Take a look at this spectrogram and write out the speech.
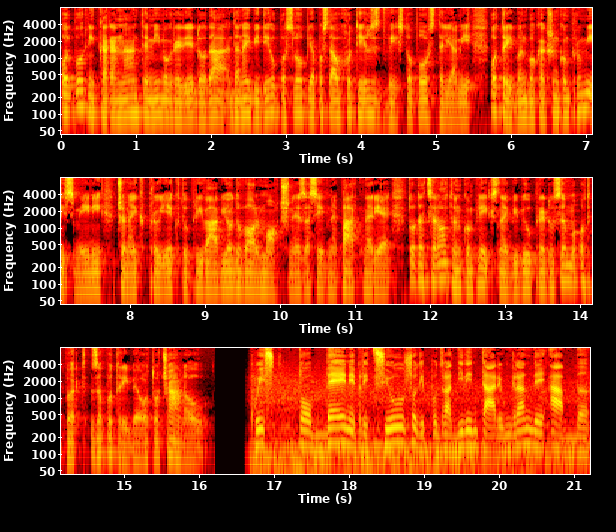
Odbornik Karanante mimo grede doda, da naj bi del poslopja postal hotel z 200 posteljami. Potreben bo kakšen kompromis, meni, če naj k projektu privabijo dovolj močne zasebne partnerje. To, da celoten kompleks naj bi bil predvsem odprt za potrebe otočanov. Questo bene prezioso che potrà diventare un grande hub,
